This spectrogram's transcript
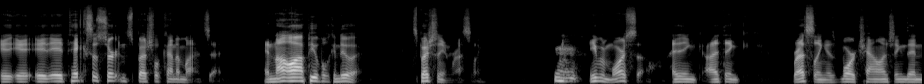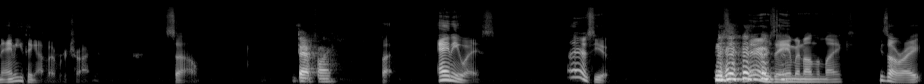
it, it, it takes a certain special kind of mindset, and not a lot of people can do it, especially in wrestling. Mhm. Even more so. I think I think wrestling is more challenging than anything I've ever tried. So, Definitely. But, anyways, there's you. There's Eamon on the mic. He's all right.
